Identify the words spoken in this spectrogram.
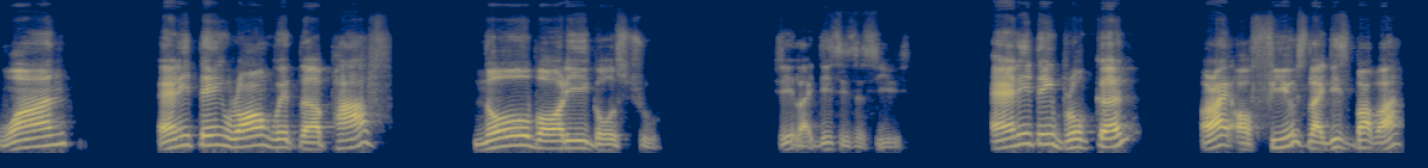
One, anything wrong with the path, nobody goes through. See, like this is a series. Anything broken, all right, or fuse like this bulb, ah,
